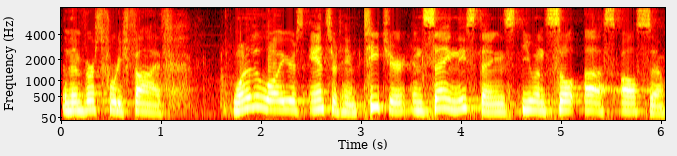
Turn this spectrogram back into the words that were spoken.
And then verse 45 one of the lawyers answered him, Teacher, in saying these things, you insult us also.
